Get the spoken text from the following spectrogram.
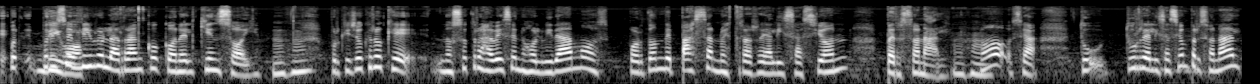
eh, por, eso el libro lo arranco con el quién soy. Porque yo creo que nosotros a veces nos olvidamos por dónde pasa nuestra realización personal, ¿no? O sea, tu, tu, realización personal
